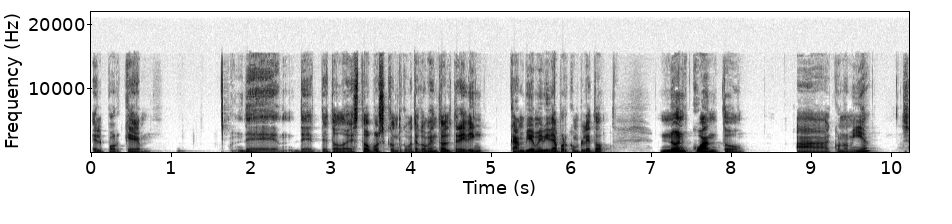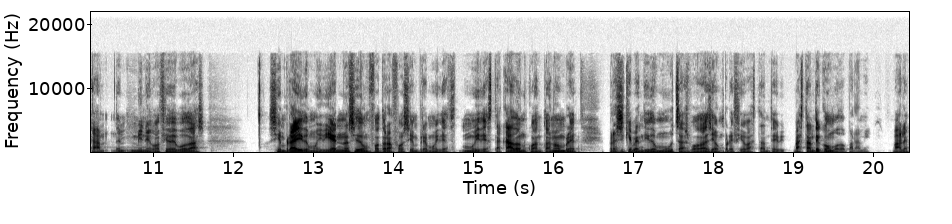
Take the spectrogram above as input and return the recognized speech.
el por qué de, todo esto, pues como te comento, el trading cambió mi vida por completo, no en cuanto a economía, o sea, mi negocio de bodas siempre ha ido muy bien, no he sido un fotógrafo siempre muy, muy destacado en cuanto a nombre, pero sí que he vendido muchas bodas y a un precio bastante, bastante cómodo para mí, ¿vale?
